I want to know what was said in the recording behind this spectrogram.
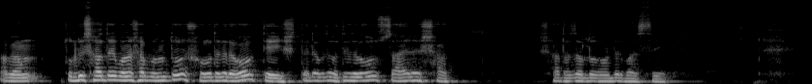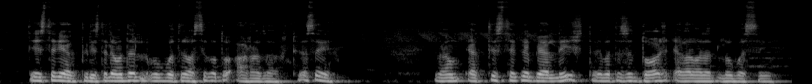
এবং চল্লিশ সাল থেকে পঞ্চাশ সাল পর্যন্ত ষোলো থেকে দেখো তেইশ। তাহলে আমাদের হতে দেখো চার সাত। সাত হাজার লোক আমাদের বাঁচছে। তেইশ থেকে একত্রিশ। তাহলে আমাদের লোক বাঁচতে বাঁচছে কত? আট হাজার। ঠিক আছে? এবং একত্রিশ থেকে বিয়াল্লিশ। তাহলে বাঁচতেছে দশ, এগারো হাজার লোক বাঁচছে।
